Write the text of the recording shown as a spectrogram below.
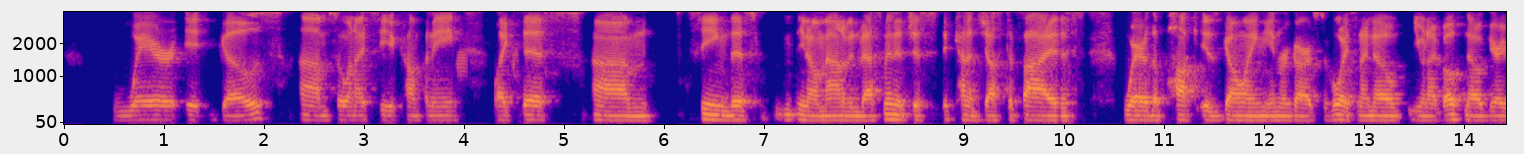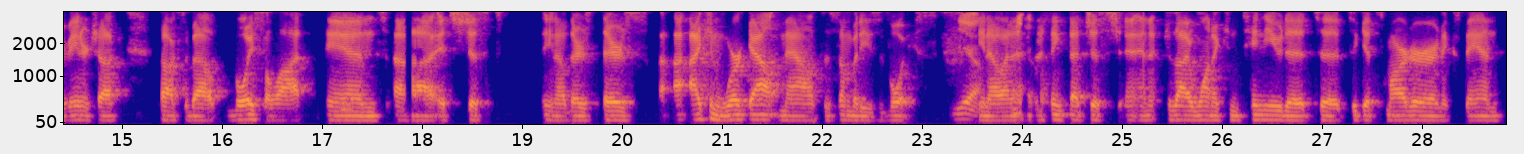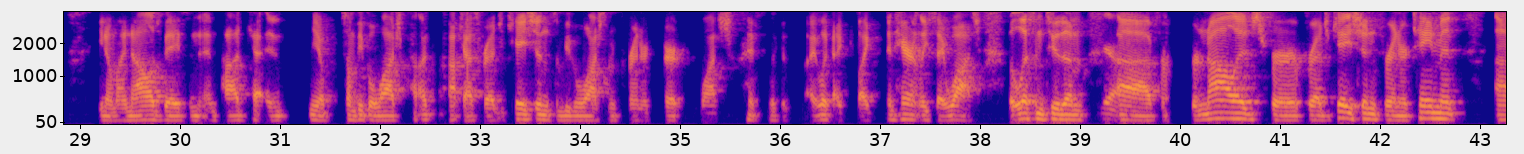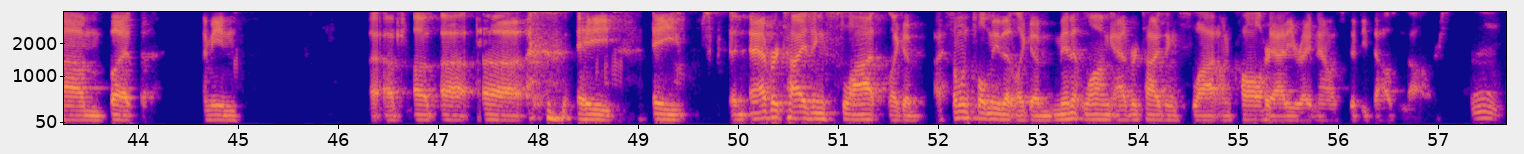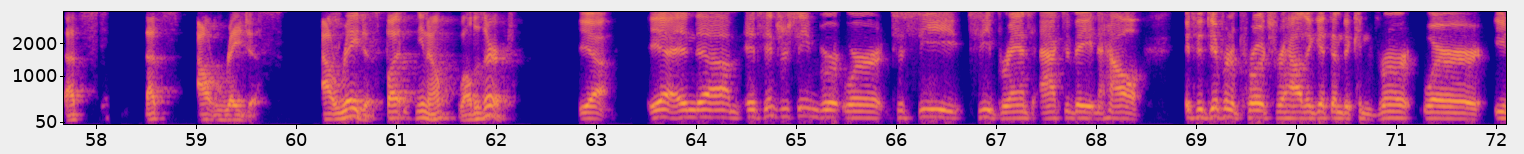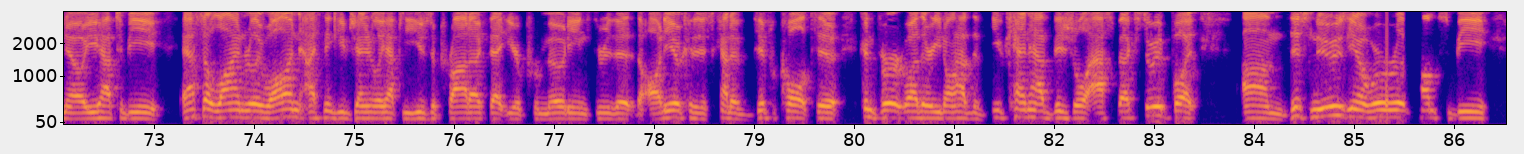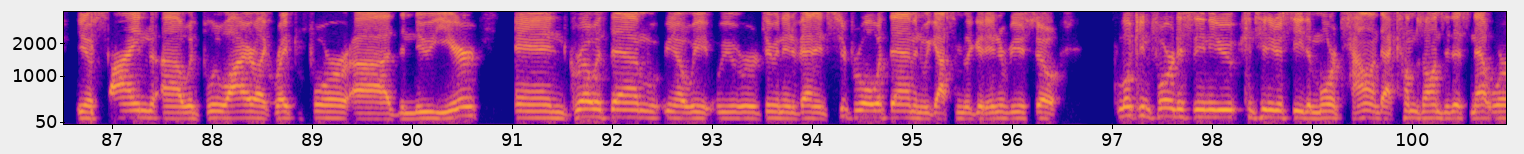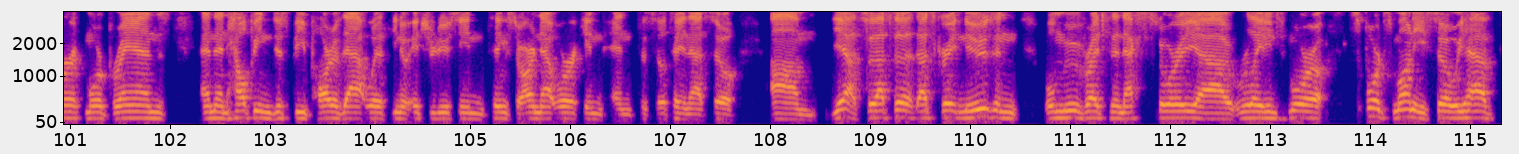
where it goes. Um, so when I see a company like this, um, seeing this you know amount of investment, it just it kind of justifies where the puck is going in regards to voice. And I know you and I both know Gary Vaynerchuk talks about voice a lot, and uh, it's just you know there's there's I, I, can work out now to somebody's voice yeah you know and i think that just and because i want to continue to to to get smarter and expand you know my knowledge base and, and podcast and you know some people watch podcasts for education some people watch them for enter, or watch I look, I look I like inherently say watch but listen to them yeah. uh, for, for knowledge for for education for entertainment um, but i mean a, a, a, a a an advertising slot like a someone told me that like a minute long advertising slot on call her daddy right now is fifty thousand dollars. Mm. that's that's outrageous. Outrageous but you know well deserved yeah. Yeah and um, it's interesting we're to see see brands activate and how it's a different approach for how to get them to convert where you know you have to be it has to align really well and i think you generally have to use the product that you're promoting through the, the audio because it's kind of difficult to convert whether you don't have the you can have visual aspects to it but um, this news you know we're really pumped to be you know signed uh, with blue wire like right before uh, the new year and grow with them. You know we, we were doing an event in super bowl with them and we got some really good interviews so looking forward to seeing you continue to see the more talent that comes onto this network, more brands, and then helping just be part of that with you know introducing things to our network and and facilitating that. So um, yeah, so that's a that's great news, and we'll move right to the next story uh, relating to more sports money. So we have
